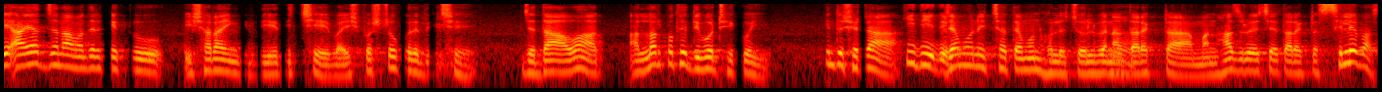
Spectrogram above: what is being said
এই আয়াত যেন আমাদেরকে একটু ইশারা ইঙ্গিত দিয়ে দিচ্ছে বা স্পষ্ট করে দিচ্ছে যে দাওয়াত আল্লাহর পথে দিব ঠিকই কিন্তু সেটা? যেমন ইচ্ছা তেমন হলে চলবে না। তার একটা মানহাজ রয়েছে তার একটা সিলেবাস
